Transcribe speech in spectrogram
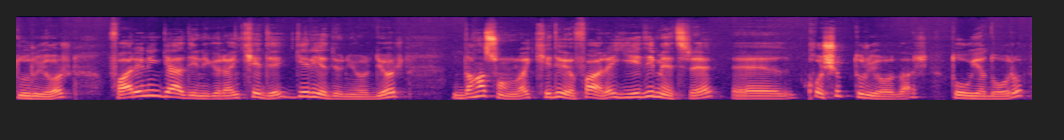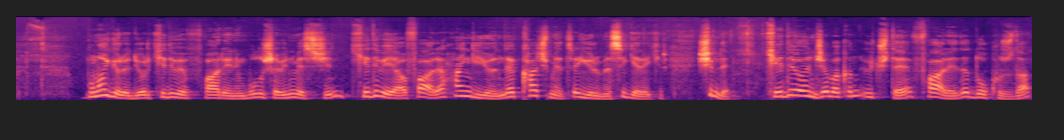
duruyor. Farenin geldiğini gören kedi geriye dönüyor diyor. Daha sonra kedi ve fare 7 metre e, koşup duruyorlar doğuya doğru. Buna göre diyor kedi ve farenin buluşabilmesi için kedi veya fare hangi yönde kaç metre yürümesi gerekir? Şimdi kedi önce bakın 3'te, fare de 9'da.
